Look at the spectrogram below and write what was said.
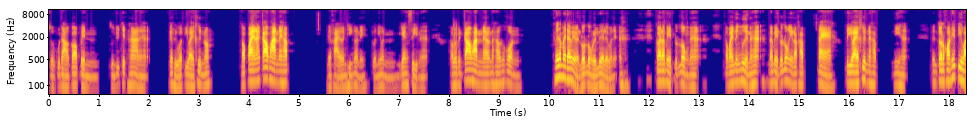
ส่วนคูดาวก็เป็นศูนย์จุดเจ็ดห้านะฮะ ก็ถือว่าตีไวขึ้นเนาะ ต่อไปนะเก้าพันะครับ เดี๋ยวขายมันทิ้งก่อนนี้ ตัวนี้มันแย่งซีนนะฮะ ต่อไปเป็นเก้าพันแล้วนะครับ ทุกคนไม่ทำไมดาเมจมันลดลงเรื่อยๆเลยวะเนี่ย ก็ดาเมจลดลงนะฮะ ต่อไปหนึ่งหมื่นะฮะ ดาเมจลดลงอีกแล้วครับ แต่ตีไวขึ้นนะครับ นี่ฮะ เป็นตัวละครที่ตีไว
